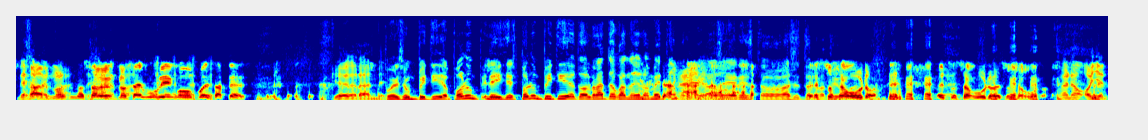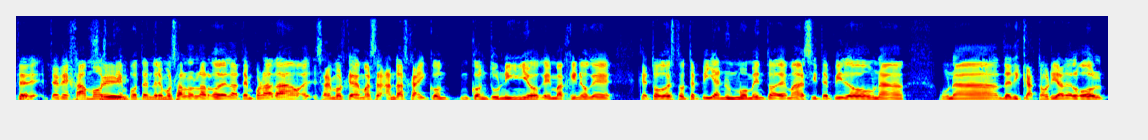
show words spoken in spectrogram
no, sabes, muy bien cómo puedes hacer. Qué grande. Pues un pitido. Pon un, le dices, pon un pitido todo el rato cuando yo lo meta porque va a ser esto, va a ser todo Eso seguro, eso seguro, eso seguro. Bueno, oye, te, dejamos, tiempo tendremos a lo largo de la temporada. Sabemos que además andas ahí con, con tu niño, que imagino que que todo esto te pilla en un momento además y te pido una, una dedicatoria del gol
